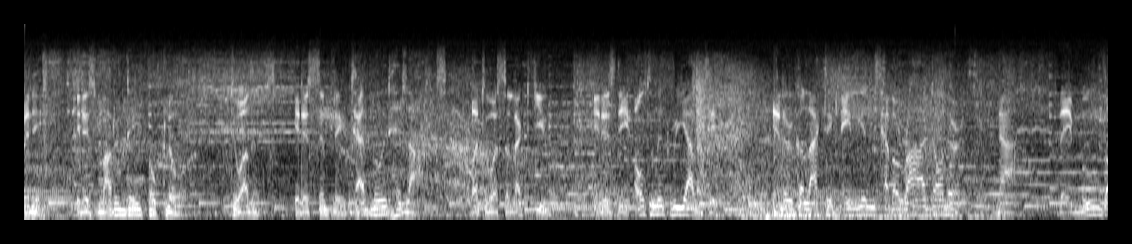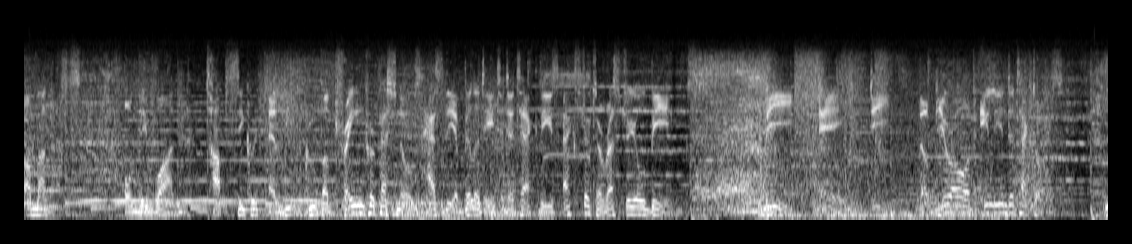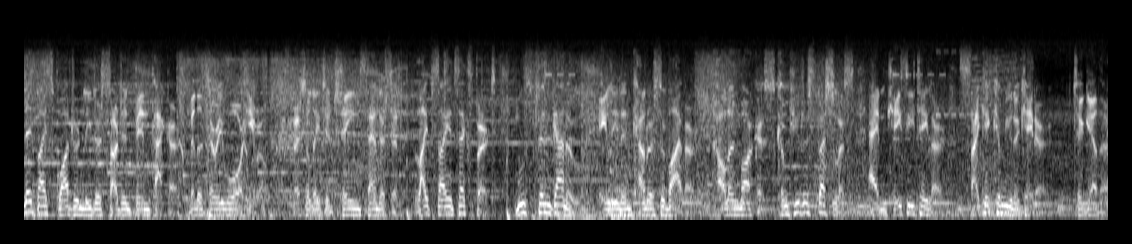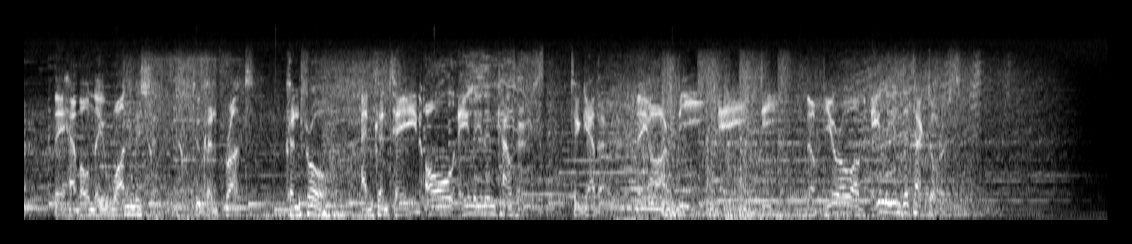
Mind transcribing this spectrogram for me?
it is modern-day folklore. To others, it is simply tabloid headlines. But to a select few, it is the ultimate reality. Intergalactic aliens have arrived on Earth. Now, they move among us. Only one top-secret elite group of trained professionals has the ability to detect these extraterrestrial beings. B.A.D. The Bureau of Alien Detectors. Led by Squadron Leader Sergeant Ben Packer, military war hero. Special Agent Shane Sanderson, life science expert. Moose Tringanu, alien encounter survivor. Colin Marcus, computer specialist. And Casey Taylor, psychic communicator. Together, they have only one mission. To confront, control, and contain all alien encounters. Together, they are B.A.D. The Bureau of Alien Detectors.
